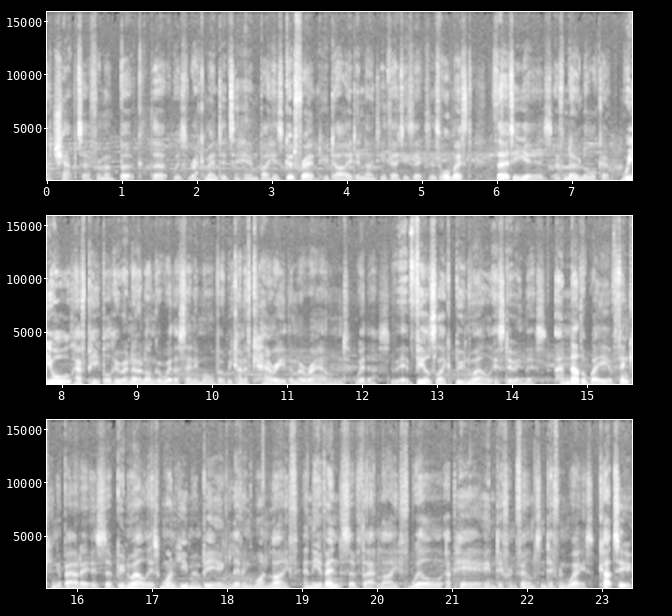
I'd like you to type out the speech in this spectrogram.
a chapter from a book that was recommended to him by his good friend who died in 1936. It's almost 30 years of no Lorca. We all have people who are no longer with us anymore, but we kind of carry them around with us. It feels like Buñuel is doing this. Another way of thinking about it is that Buñuel is one human being living one life, and the events of that life will appear in different films in different ways. Cut to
